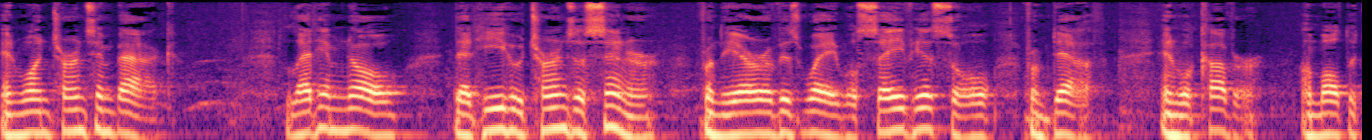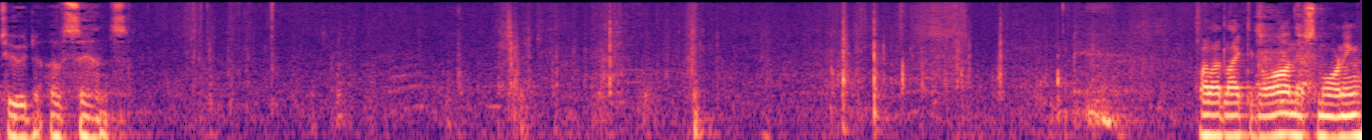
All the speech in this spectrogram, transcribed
and one turns him back, let him know that he who turns a sinner from the error of his way will save his soul from death and will cover a multitude of sins. Well, I'd like to go on this morning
